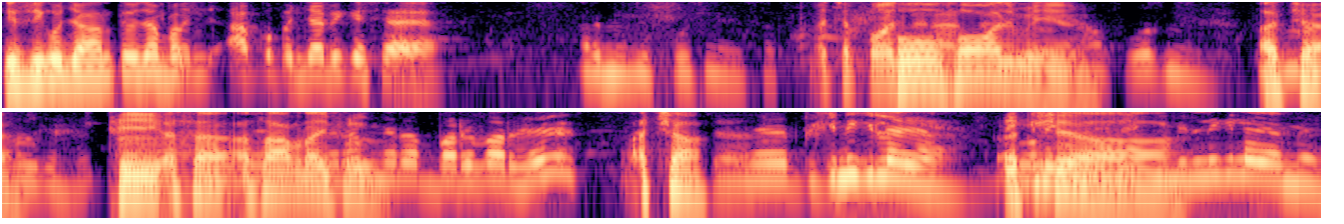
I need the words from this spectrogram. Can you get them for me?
ਕਿਸੇ ਕੋ ਜਾਣਦੇ ਹੋ ਜਾਂ आपको पंजाबी कैसे आया अरे मेरी फौज में है सर अच्छा फौज फौ, में फौज में है हाँ फौज में है। अच्छा ठीक अच्छा असम मेरा, राइफल मेरा बरबर है अच्छा मैं पिकनिक के लिए आया अच्छा मिलने के लिए आया मैं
